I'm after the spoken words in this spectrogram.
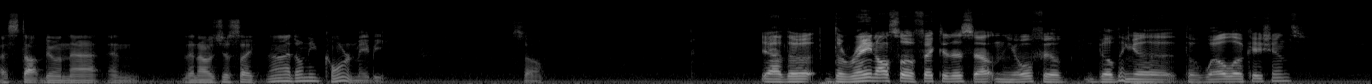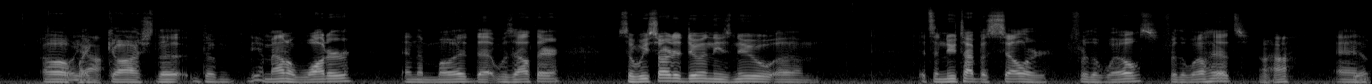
I stopped doing that, and then I was just like, "No, I don't need corn, maybe. So Yeah, the the rain also affected us out in the oil field building uh the well locations. Oh, Oh, my yeah. gosh, the the the amount of water and the mud that was out there. So we started doing these new um it's a new type of cellar for the wells, for the wellheads. uh huh. and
